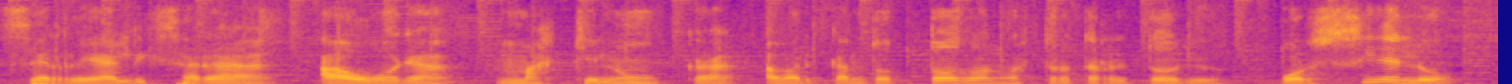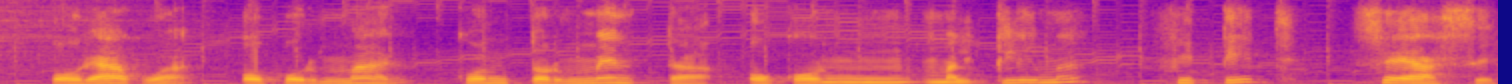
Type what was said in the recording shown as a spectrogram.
se realizará ahora más que nunca, abarcando todo nuestro territorio, por cielo, por agua o por mar, con tormenta o con mal clima, FITICH se hace.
